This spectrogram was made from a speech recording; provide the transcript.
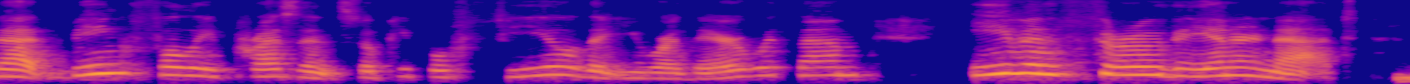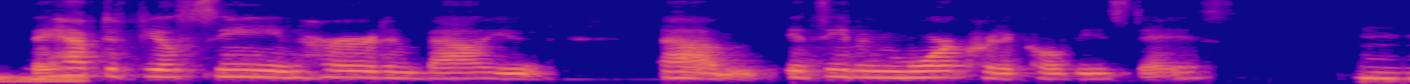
that being fully present so people feel that you are there with them, even through the internet, they have to feel seen, heard, and valued. Um, it's even more critical these days. Mm,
